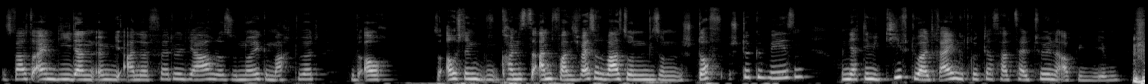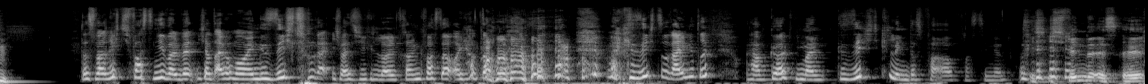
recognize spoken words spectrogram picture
Das war so eine, die dann irgendwie alle Vierteljahre oder so neu gemacht wird, wo du auch so Ausstellungen du konntest du anfassen. Ich weiß noch, war so ein, wie so ein Stoffstück gewesen und nachdem wie tief du halt reingedrückt hast, hat's halt Töne abgegeben. Das war richtig faszinierend, weil wenn, ich habe einfach mal mein Gesicht so rein, ich weiß nicht, wie viele Leute dran gefasst haben, aber ich habe da mein Gesicht so reingedrückt und habe gehört, wie mein Gesicht klingt. Das war faszinierend. Ich, ich finde es äh,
